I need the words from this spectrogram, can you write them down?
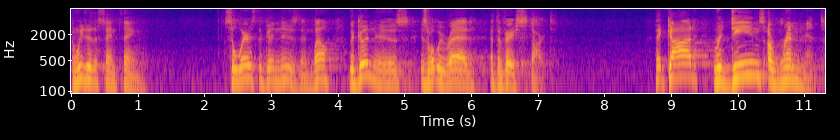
And we do the same thing. So, where's the good news then? Well, the good news is what we read at the very start that God redeems a remnant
